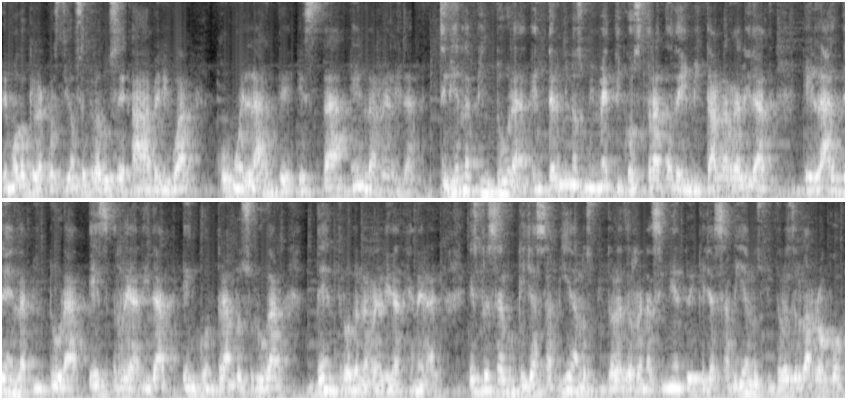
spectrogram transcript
De modo que la cuestión se traduce a averiguar cómo el arte está en la realidad. Si bien la pintura en términos miméticos trata de imitar la realidad, el arte en la pintura es realidad encontrando su lugar dentro de la realidad general. Esto es algo que ya sabían los pintores del Renacimiento y que ya sabían los pintores del Barroco,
